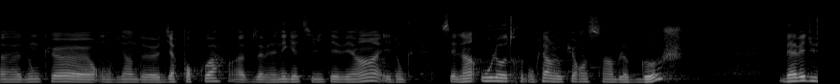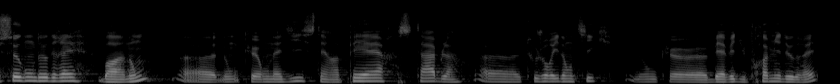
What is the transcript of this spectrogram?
euh, donc euh, on vient de dire pourquoi. Euh, Vous avez la négativité V1 et donc c'est l'un ou l'autre. Donc là, en l'occurrence, c'est un bloc gauche. BAV du second degré, bah non. Donc on a dit c'était un PR stable, toujours identique. Donc BAV du premier degré.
